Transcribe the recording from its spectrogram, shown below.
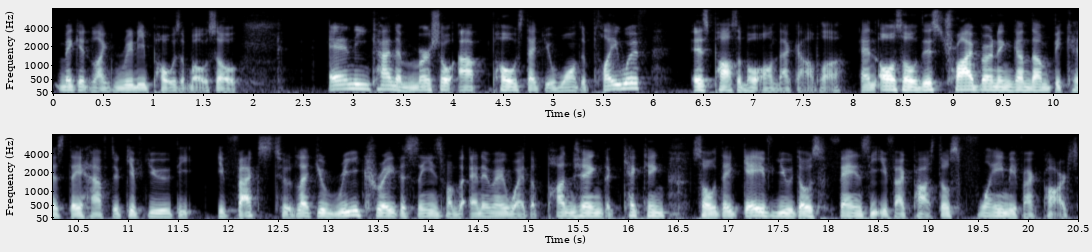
make it like really posable so any kind of martial art pose that you want to play with is possible on that Gunpla. And also this Try Burning Gundam because they have to give you the effects to let you recreate the scenes from the anime where the punching, the kicking. So they gave you those fancy effect parts, those flame effect parts.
